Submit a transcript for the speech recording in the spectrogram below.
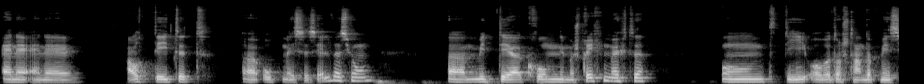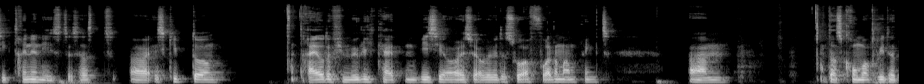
eine, eine outdated äh, OpenSSL-Version, äh, mit der Chrome nicht mehr sprechen möchte und die aber da standardmäßig drinnen ist. Das heißt, äh, es gibt da drei oder vier Möglichkeiten, wie sie eure Server wieder so auf Vordermann bringt, ähm, dass Chrome auch wieder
